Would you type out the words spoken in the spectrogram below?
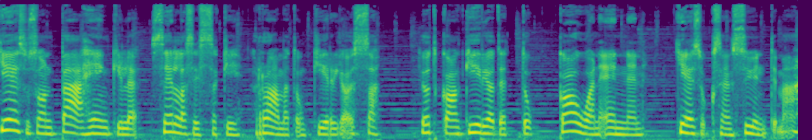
Jeesus on päähenkilö sellaisissakin raamatun kirjoissa, jotka on kirjoitettu kauan ennen Jeesuksen syntymää.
